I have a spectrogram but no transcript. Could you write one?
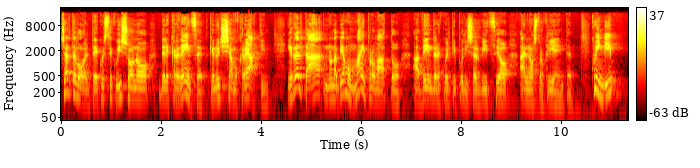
Certe volte queste qui sono delle credenze che noi ci siamo creati. In realtà non abbiamo mai provato a vendere quel tipo di servizio al nostro cliente. Quindi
